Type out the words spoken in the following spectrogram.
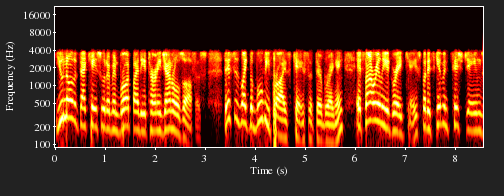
you know that that case would have been brought by the Attorney General's office. This is like the booby prize case that they're bringing. It's not really a great case, but it's given Tish James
